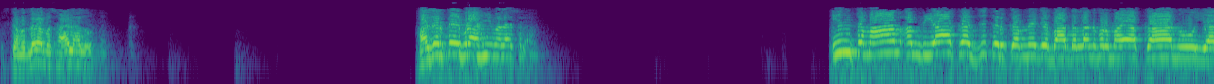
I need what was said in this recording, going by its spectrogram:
اس کا مطلب ہے مسائل حل ہوتے ہیں۔ حضرت ابراہیم علیہ السلام ان تمام انبیاء کا ذکر کرنے کے بعد اللہ نے فرمایا، کانو یا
